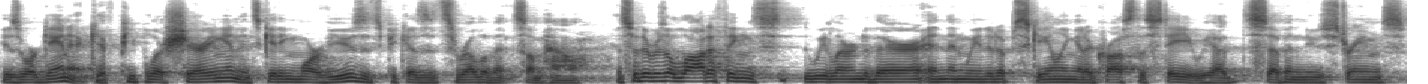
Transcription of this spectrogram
is organic. If people are sharing it, it's getting more views. It's because it's relevant somehow. And so there was a lot of things we learned there, and then we ended up scaling it across the state. We had seven news streams.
